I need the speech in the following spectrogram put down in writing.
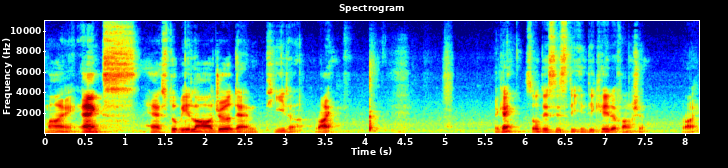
my x has to be larger than theta, right? Okay, so this is the indicator function, right?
